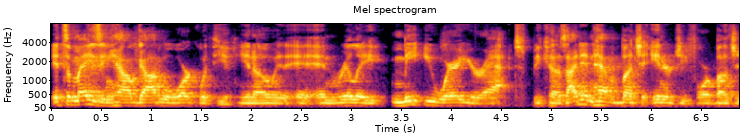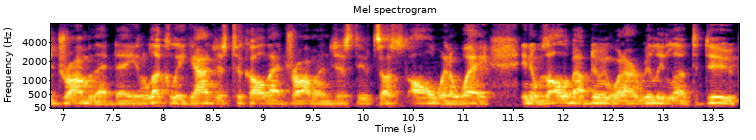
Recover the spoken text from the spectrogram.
it's amazing how God will work with you, you know, and, and, really meet you where you're at. Because I didn't have a bunch of energy for a bunch of drama that day, and luckily God just took all that drama and just it just all went away. And it was all about doing what I really love to do,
